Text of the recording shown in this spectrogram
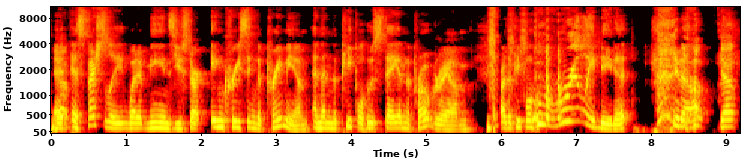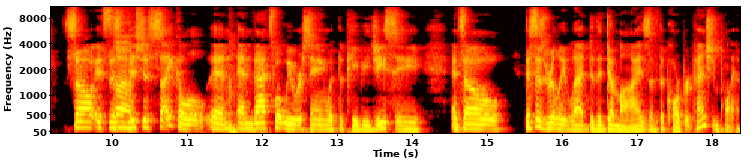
Yep. Especially when it means you start increasing the premium and then the people who stay in the program are the people who really need it you know Yep. yep. so it's this Uh. vicious cycle and and that's what we were seeing with the PBGC and so this has really led to the demise of the corporate pension plan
